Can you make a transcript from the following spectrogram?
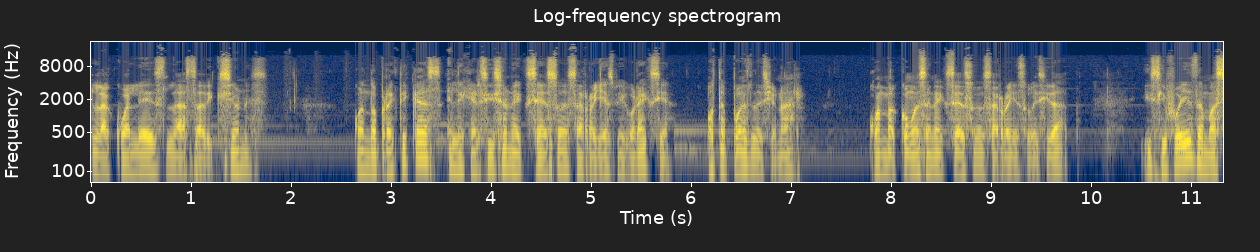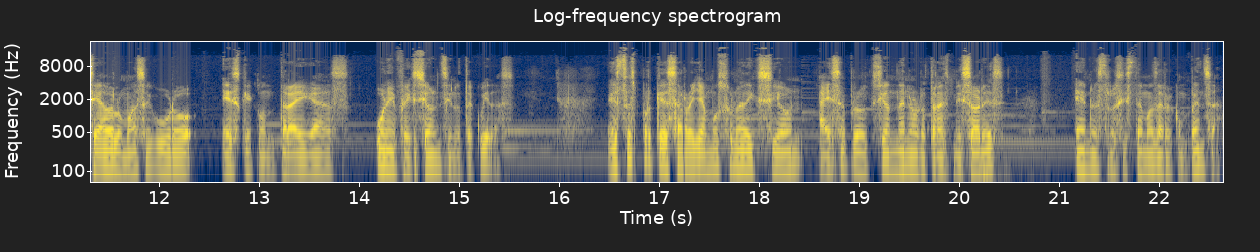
la cual es las adicciones. Cuando practicas el ejercicio en exceso desarrollas vigorexia o te puedes lesionar. Cuando comes en exceso desarrollas obesidad. Y si folles demasiado lo más seguro es que contraigas una infección si no te cuidas. Esto es porque desarrollamos una adicción a esa producción de neurotransmisores en nuestros sistemas de recompensa.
